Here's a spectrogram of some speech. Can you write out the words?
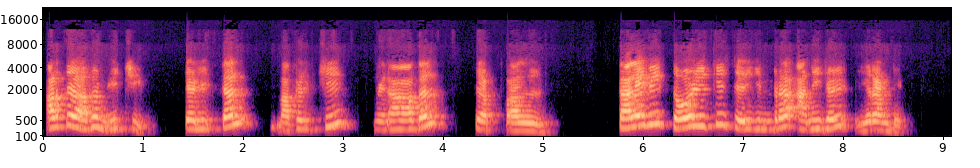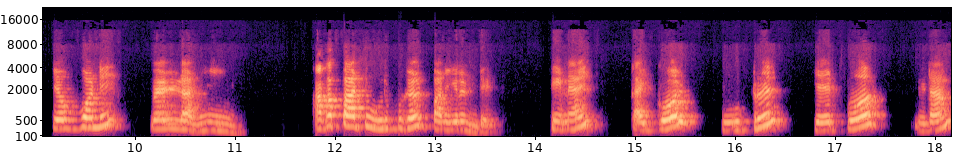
அடுத்ததாக மீட்சி தெளித்தல் மகிழ்ச்சி வினாதல் செப்பல். தலைவி தோழிக்கு செய்கின்ற அணிகள் இரண்டு. செவ்வணி வெள்ளணி. அகப்பாட்டு உறுப்புகள் பனிரெண்டு. திணை கைகோல் கூற்று கேட்போர் இடம்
